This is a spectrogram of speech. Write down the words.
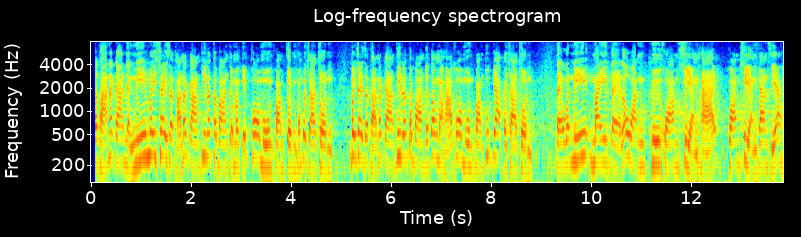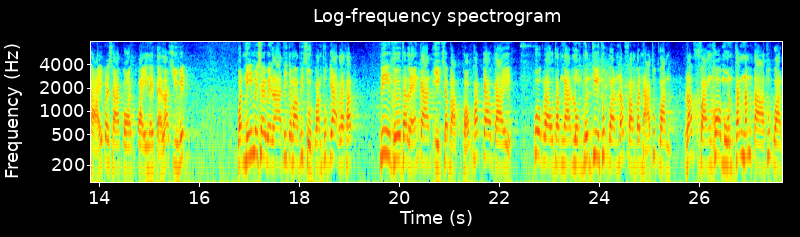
สถานการณ์อย่างนี้ไม่ใช่สถานการณ์ที่รัฐบาลจะมาเก็บข้อมูลความจนของประชาชน ไม่ใช่สถานการณ์ที่รัฐบาลจะต้องมาหาข้อมูลความทุกข์ยากประชาชน แต่วันนี้ในแต่ละวันคือความเสี่ยงหาย ความเสี่ยงการเสียหายประชากรไปในแต่ละชีวิต วันนี้ไม่ใช่เวลาที่จะมาพิสูจน์ความทุกข์ยากแล้วครับ นี่คือแถลงการอีกฉบับของพรรคก้าวไกล พวกเราทำงานลงพื้นที่ทุกวัน รับฟังปัญหาทุกวัน รับฟังข้อมูลทั้งน้ำตาทุกวัน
